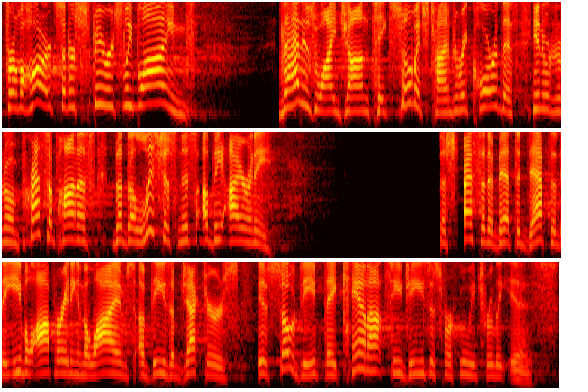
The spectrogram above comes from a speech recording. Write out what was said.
from hearts that are spiritually blind. That is why John takes so much time to record this in order to impress upon us the deliciousness of the irony. To stress it a bit, the depth of the evil operating in the lives of these objectors is so deep they cannot see Jesus for who he truly is.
